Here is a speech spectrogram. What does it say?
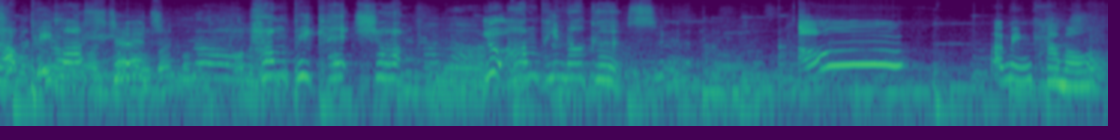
Humpy mustard. Humpy ketchup. Look, humpy nuggets. Oh! I mean, camel.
